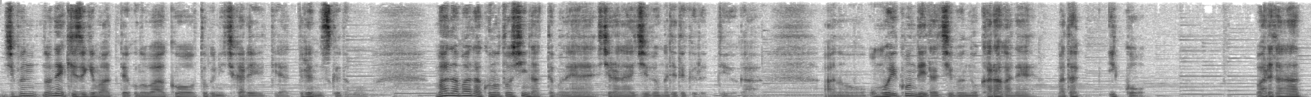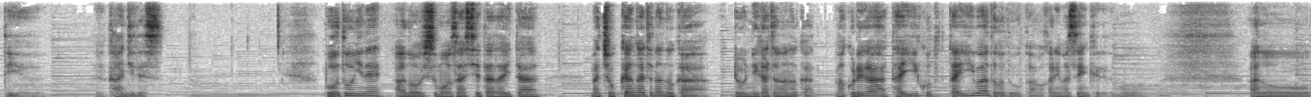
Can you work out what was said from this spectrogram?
自分のね気づきもあってこのワークを特に力入れてやってるんですけどもまだまだこの年になってもね知らない自分が出てくるっていうかあの思い込んでいた自分の殻がねまた一個割れたなっていう感じです。冒頭にね、あの、質問させていただいた、まあ、直感型なのか、論理型なのか、まあ、これが対比こと、対比ワードかどうかわかりませんけれども、あの、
